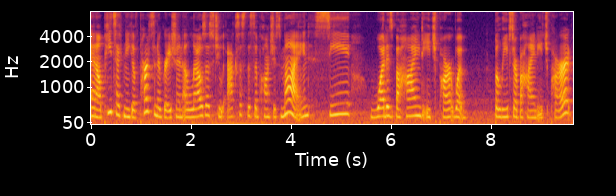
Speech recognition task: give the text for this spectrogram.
NLP technique of parts integration allows us to access the subconscious mind, see what is behind each part, what beliefs are behind each part,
